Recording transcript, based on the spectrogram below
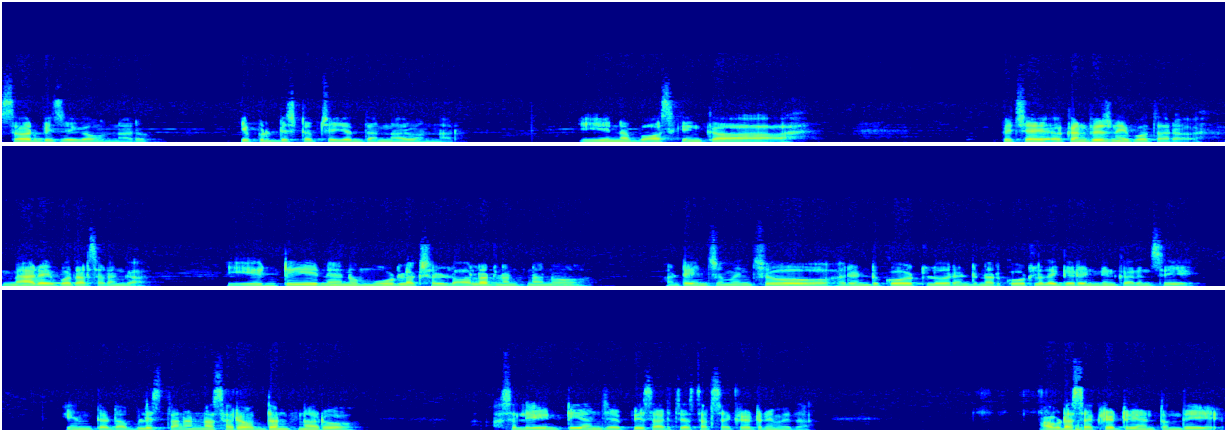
sir బిజీగా ఉన్నారు. ఇప్పుడు డిస్టర్బ్ చేయొద్దన్నారు అన్నారు. అన్నారు ఈయన బాస్కి ఇంకా పిచ్చ కన్ఫ్యూజన్ అయిపోతారు మ్యాడ్ అయిపోతారు సడన్గా ఏంటి నేను మూడు లక్షల డాలర్లు అంటున్నాను? అంటే ఇంచుమించు రెండు కోట్లు రెండున్నర కోట్ల దగ్గర ఇండియన్ కరెన్సీ ఇంత డబ్బులు ఇస్తానన్నా సరే వద్దంటున్నారు. అసలు ఏంటి అని చెప్పి సర్చ్ చేస్తారు సెక్రటరీ మీద. ఆవిడ సెక్రటరీ అంటుంది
